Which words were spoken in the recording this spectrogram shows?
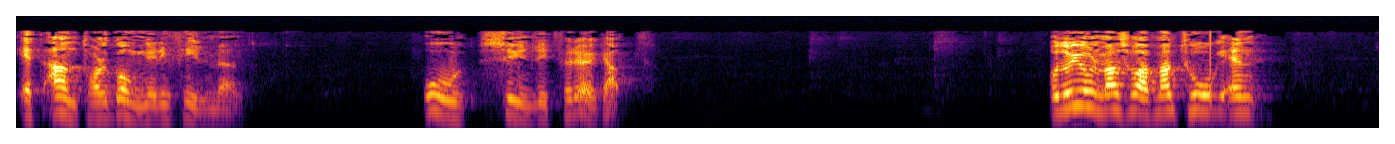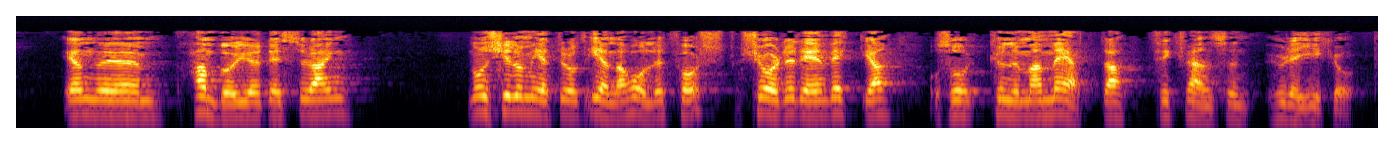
ett antal gånger i filmen. Osynligt för ögat. Och då gjorde man så att man tog en en eh, hamburgerrestaurang någon kilometer åt ena hållet först körde det en vecka och så kunde man mäta frekvensen hur det gick upp.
